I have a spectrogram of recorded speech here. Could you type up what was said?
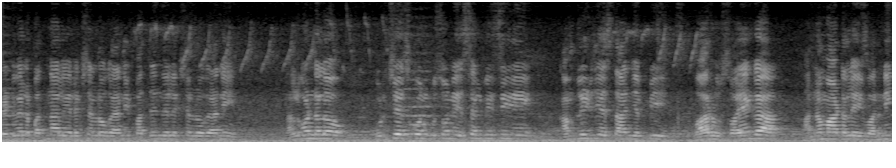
రెండు వేల పద్నాలుగు ఎలక్షన్లో కానీ పద్దెనిమిది ఎలక్షన్లో కానీ నల్గొండలో కుర్చీ చేసుకొని కూర్చొని ఎస్ఎల్బీసీని కంప్లీట్ చేస్తా అని చెప్పి వారు స్వయంగా అన్నమాటలే ఇవన్నీ.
